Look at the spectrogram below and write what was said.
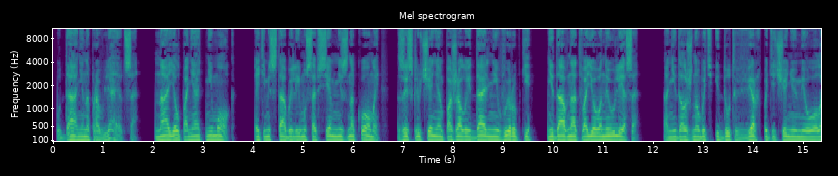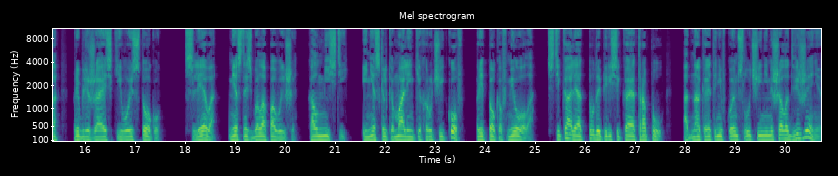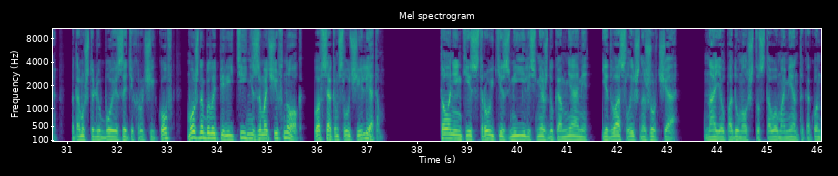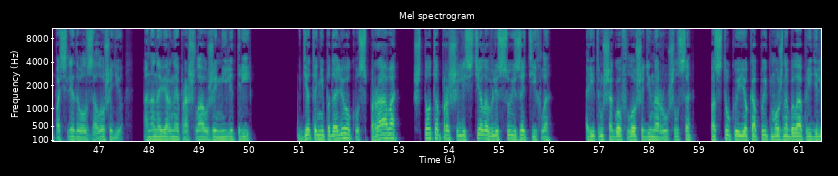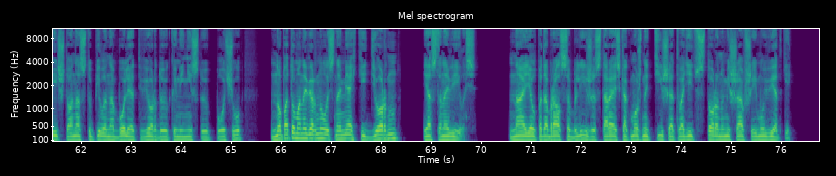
Куда они направляются, Найл понять не мог. Эти места были ему совсем незнакомы, за исключением, пожалуй, дальней вырубки, недавно отвоеванной у леса. Они, должно быть, идут вверх по течению Миола, приближаясь к его истоку. Слева местность была повыше, холмистей, и несколько маленьких ручейков, притоков Миола, стекали оттуда, пересекая тропу, Однако это ни в коем случае не мешало движению, потому что любой из этих ручейков можно было перейти, не замочив ног, во всяком случае летом. Тоненькие струйки змеились между камнями, едва слышно журча. Найл подумал, что с того момента, как он последовал за лошадью, она, наверное, прошла уже мили три. Где-то неподалеку, справа, что-то прошелестело в лесу и затихло. Ритм шагов лошади нарушился, по стуку ее копыт можно было определить, что она ступила на более твердую каменистую почву, но потом она вернулась на мягкий дерн и остановилась. Найел подобрался ближе, стараясь как можно тише отводить в сторону мешавшие ему ветки.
